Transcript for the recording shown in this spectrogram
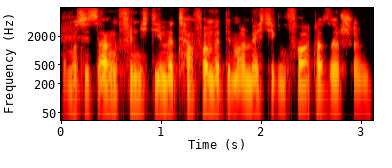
Da muss ich sagen, finde ich die Metapher mit dem allmächtigen Vater sehr schön,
